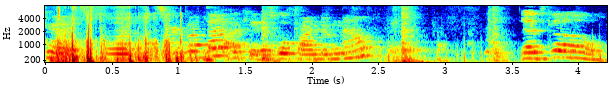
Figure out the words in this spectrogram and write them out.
Okay, so sorry about that. Okay, let's go find him now. let's go.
